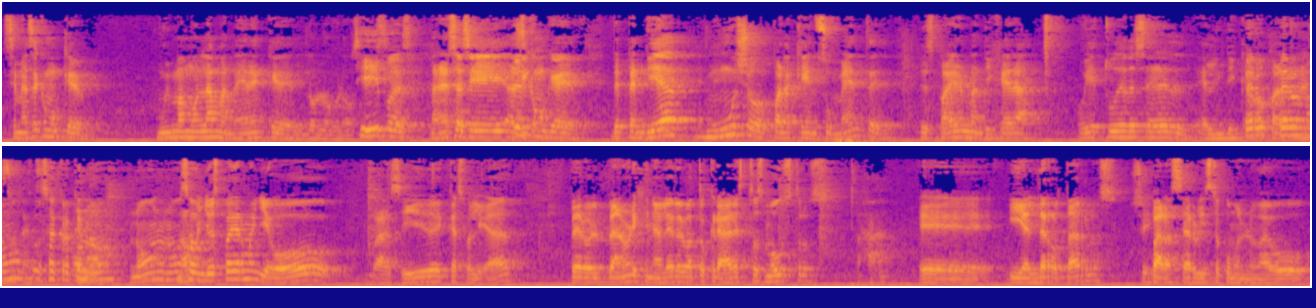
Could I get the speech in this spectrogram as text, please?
Se me hace como que. Muy mamón la manera en que lo logró. Sí, pues. La neta, así, como que dependía mucho para que en su mente Spider-Man dijera, oye, tú debes ser el, el indicado Pero, para pero tener no, lentes". o sea, creo que ¿O no. No, no, no. ¿No? Según yo, Spider-Man llegó así de casualidad. Pero el plan original era el vato crear estos monstruos Ajá. eh, y él derrotarlos Sí. para ser visto como el nuevo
